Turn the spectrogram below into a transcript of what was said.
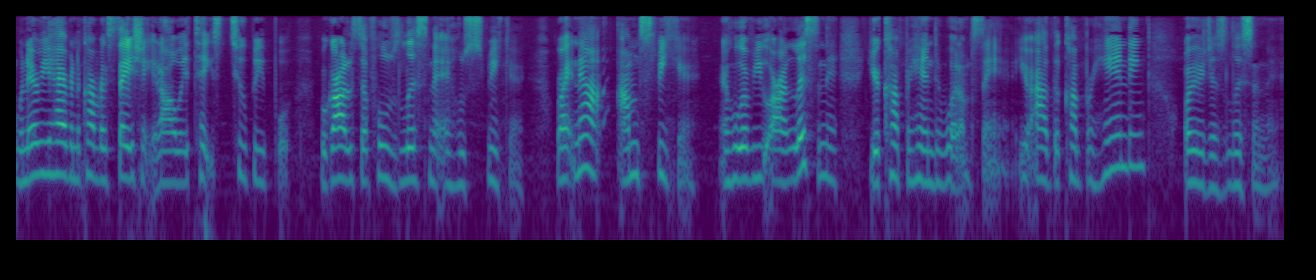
Whenever you're having a conversation, it always takes two people, regardless of who's listening and who's speaking. Right now, I'm speaking. And whoever you are listening, you're comprehending what I'm saying. You're either comprehending or you're just listening.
